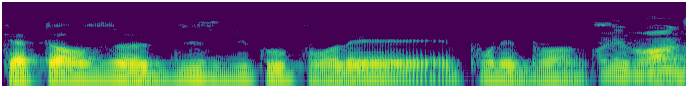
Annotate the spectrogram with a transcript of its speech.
14-10 du coup pour les, pour les Browns. Pour les Browns.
